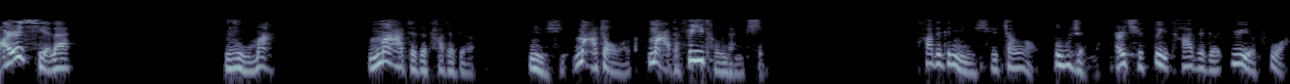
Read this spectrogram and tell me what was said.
而且呢，辱骂骂这个他这个女婿，骂赵王，骂得非常难听。他这个女婿张敖都忍了，而且对他这个岳父啊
